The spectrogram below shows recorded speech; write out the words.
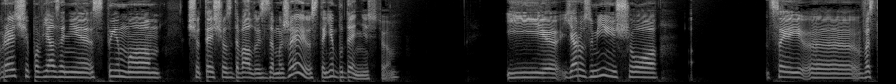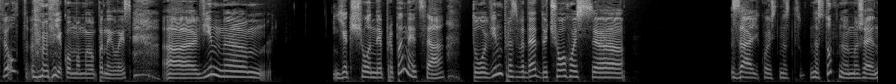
речі пов'язані з тим, а, що те, що здавалось за межею, стає буденністю. І я розумію, що цей е, Вестфілд, в якому ми опинились, е, він, е, якщо не припиниться, то він призведе до чогось е, за якоюсь наступною межею.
